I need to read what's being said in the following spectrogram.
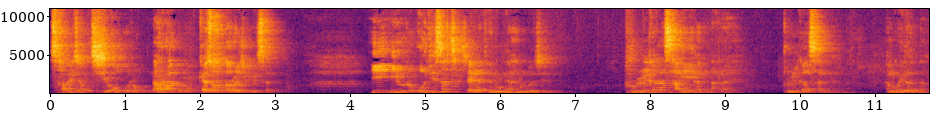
사회적 지옥으로, 나락으로 계속 떨어지고 있어요. 이 이유를 어디서 찾아야 되느냐 하는 거지. 불가사의한 나라예요. 불가사의한 나라. 한국이라는 나라.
